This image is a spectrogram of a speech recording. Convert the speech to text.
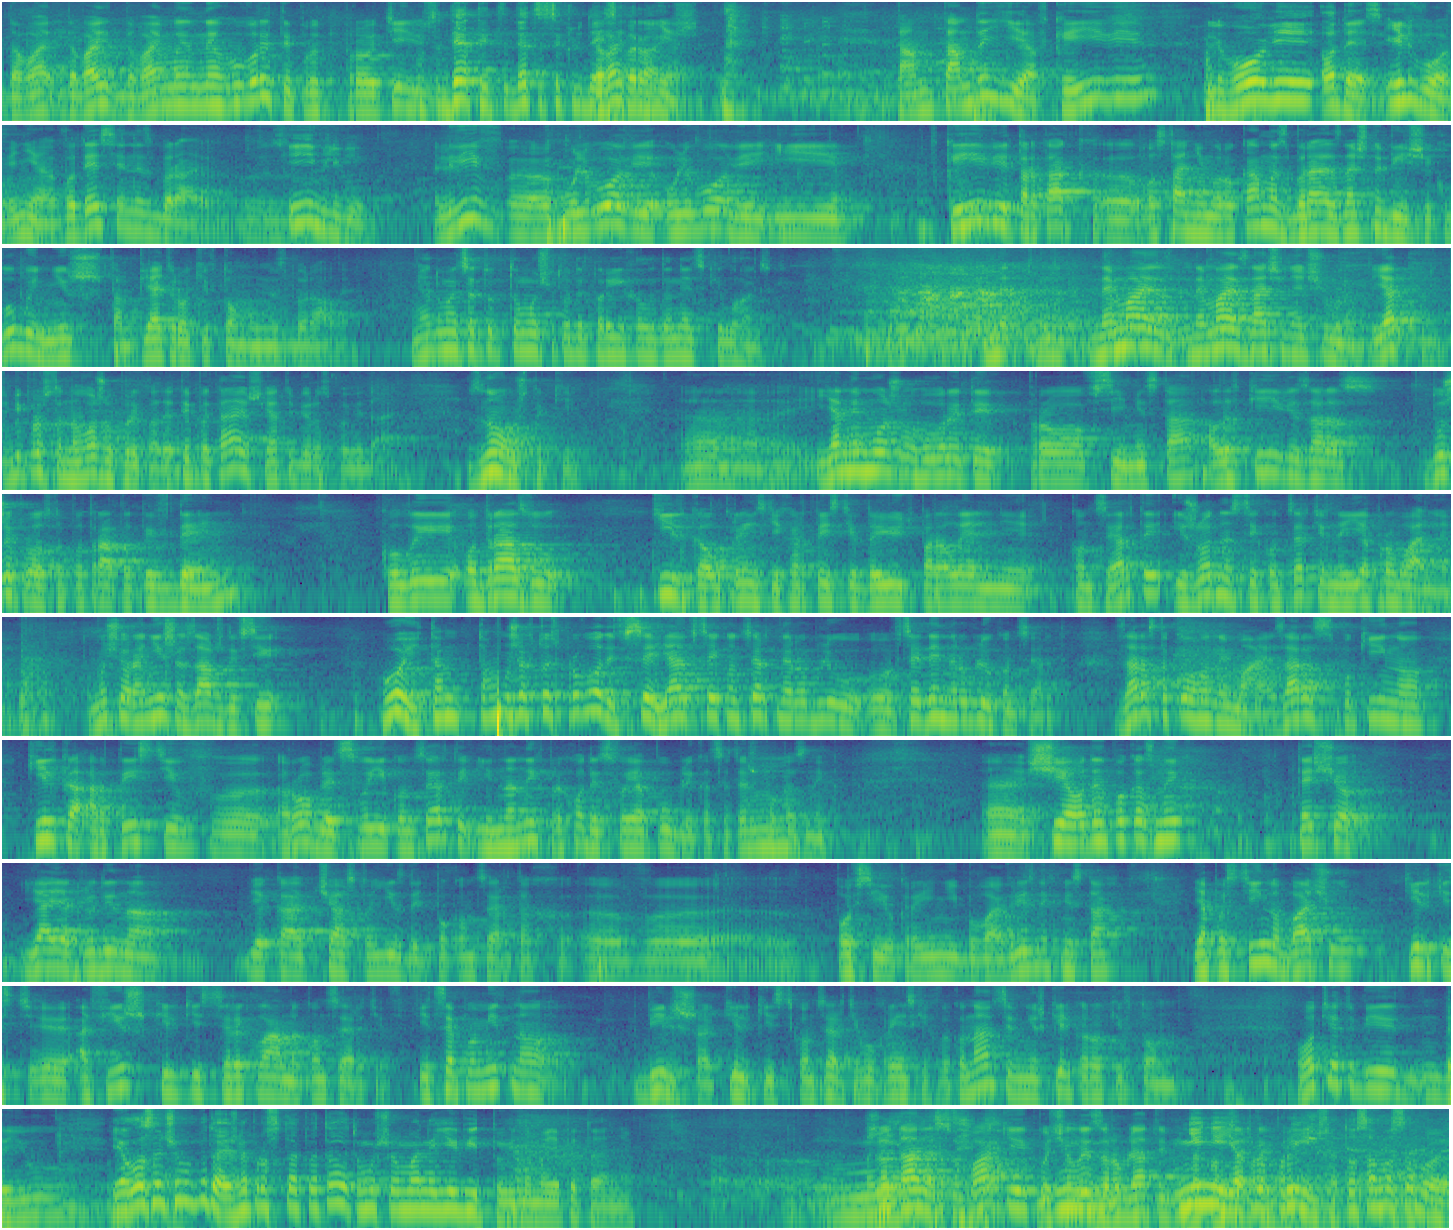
давай, давай, давай ми не говорити про, про ті. Ну, Де ти, де ти цих людей Давай- збираєш? Ні. Там, там, де є, в Києві Львові, Одесі. і Львові. Ні, в Одесі не збираю. І Львів. Львів е, у Львові, у Львові і Києві Тартак е, останніми роками збирає значно більші клуби, ніж там 5 років тому ми збирали. Я думаю, це тут тому, що туди переїхали Донецьк і Луганськ. Не, не- немає, немає значення чому. Я тобі просто навожу приклади. Ти питаєш, я тобі розповідаю. Знову ж таки, е, я не можу говорити про всі міста, але в Києві зараз дуже просто потрапити в день, коли одразу кілька українських артистів дають паралельні концерти, і жоден з цих концертів не є провальним. Тому що раніше завжди всі. Ой, там, там уже хтось проводить, все, я в цей концерт не роблю, в цей день не роблю концерт. Зараз такого немає. Зараз спокійно кілька артистів е, роблять свої концерти, і на них приходить своя публіка. Це теж показник. Е, Ще один показник те, що я, як людина, яка часто їздить по концертах е, в, по всій Україні, буває в різних містах, я постійно бачу кількість е, афіш, кількість реклами концертів. І це помітно більша кількість концертів українських виконавців, ніж кілька років тому. От я тобі даю. Я власне чому питаю? Не просто так питаю, тому що в мене є відповідь на моє питання. Мені- Жадани собаки почали заробляти Ні, на ні, я про, про інше, то само собою.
